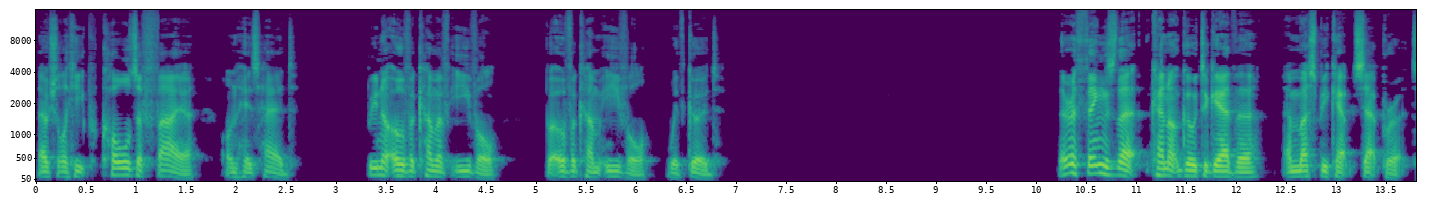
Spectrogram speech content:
thou shalt heap coals of fire on his head. Be not overcome of evil, but overcome evil with good. There are things that cannot go together and must be kept separate.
